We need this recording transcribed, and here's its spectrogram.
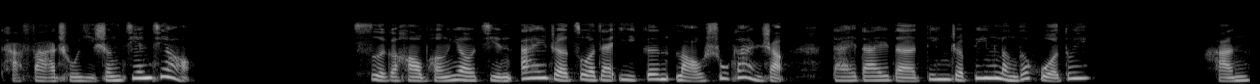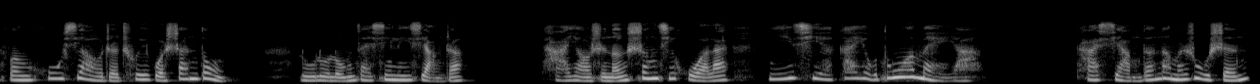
他发出一声尖叫。四个好朋友紧挨着坐在一根老树干上。呆呆地盯着冰冷的火堆，寒风呼啸着吹过山洞。鲁鲁龙在心里想着：他要是能生起火来，一切该有多美呀！他想的那么入神，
